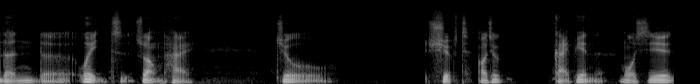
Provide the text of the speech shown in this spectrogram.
人的位置状态就 shift，哦，就改变了，某些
